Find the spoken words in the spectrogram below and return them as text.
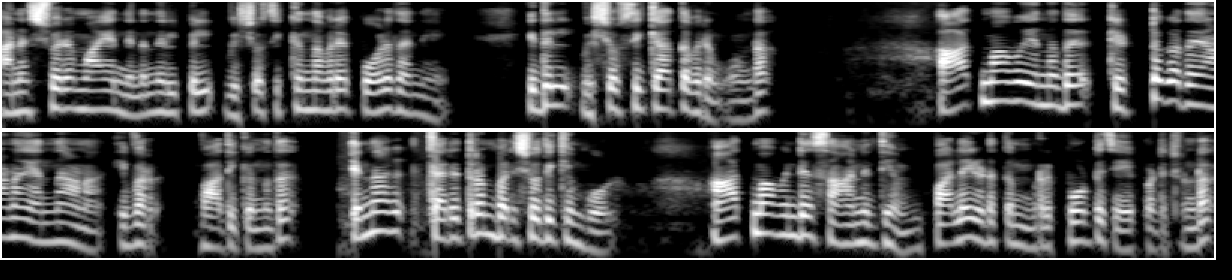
അനശ്വരമായ നിലനിൽപ്പിൽ വിശ്വസിക്കുന്നവരെ പോലെ തന്നെ ഇതിൽ വിശ്വസിക്കാത്തവരും ഉണ്ട്. ആത്മാവ് എന്നത് കെട്ടുകഥയാണ് എന്നാണ് ഇവർ വാദിക്കുന്നത്. എന്നാൽ ചരിത്രം പരിശോധിക്കുമ്പോൾ ആത്മാവിന്റെ സാന്നിധ്യം പലയിടത്തും റിപ്പോർട്ട് ചെയ്യപ്പെട്ടിട്ടുണ്ട്.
